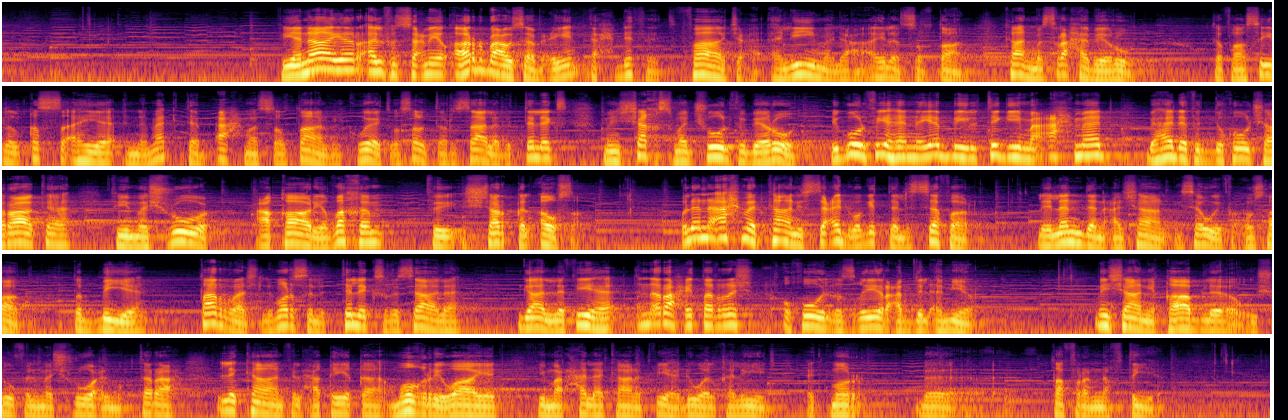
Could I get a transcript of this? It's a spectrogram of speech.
في يناير 1974 احدثت فاجعة أليمة لعائلة سلطان، كان مسرحها بيروت تفاصيل القصة هي أن مكتب أحمد سلطان بالكويت وصلت رسالة بالتلكس من شخص مجهول في بيروت. يقول فيها أنه يبي يلتقي مع أحمد بهدف الدخول شراكة في مشروع عقاري ضخم في الشرق الأوسط. ولأن أحمد كان يستعد وقتها للسفر للندن عشان يسوي فحوصات طبية طرش لمرسل التلكس رسالة قال له فيها أنه راح يطرش أخوه الصغير عبد الأمير. من شان يقابله ويشوف المشروع المقترح اللي كان في الحقيقة مغري وايد في مرحلة كانت فيها دول الخليج تمر بالطفرة النفطية.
